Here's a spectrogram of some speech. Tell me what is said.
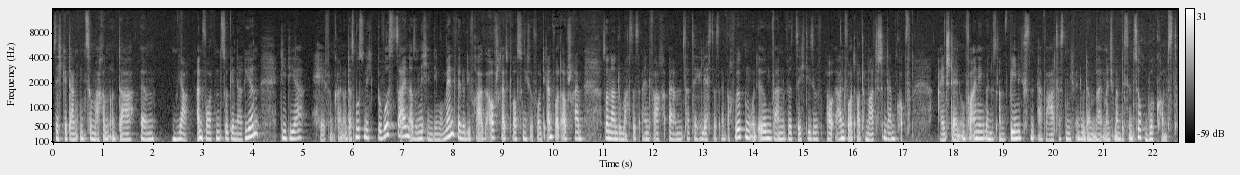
sich Gedanken zu machen und da ähm, ja, Antworten zu generieren, die dir helfen können. Und das muss nicht bewusst sein, also nicht in dem Moment, wenn du die Frage aufschreibst, brauchst du nicht sofort die Antwort aufschreiben, sondern du machst es einfach, ähm, tatsächlich lässt das einfach wirken und irgendwann wird sich diese Antwort automatisch in deinem Kopf einstellen. Und vor allen Dingen, wenn du es am wenigsten erwartest, nämlich wenn du dann manchmal ein bisschen zur Ruhe kommst.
